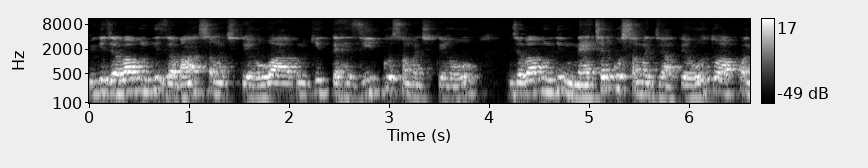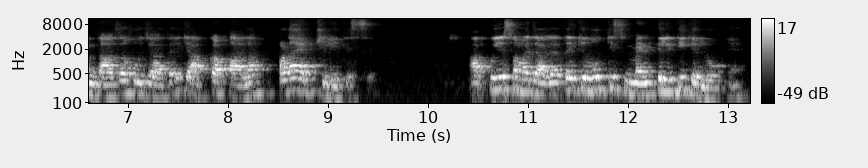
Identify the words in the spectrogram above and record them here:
क्योंकि जब आप उनकी जबान समझते हो, आप उनकी तहजीब को समझते हो, जब आप उनकी नेचर को समझ जाते हो तो आपको अंदाज़ा हो जाता है कि आपका पाला पड़ा एक्चुअली किससे। आपको ये समझ आ जाता है कि वो किस मेंटेलिटी के लोग हैं।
